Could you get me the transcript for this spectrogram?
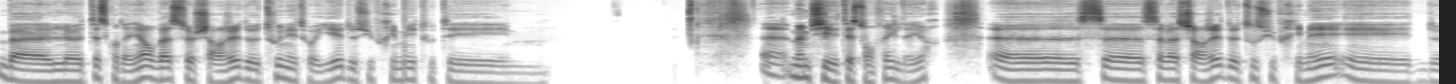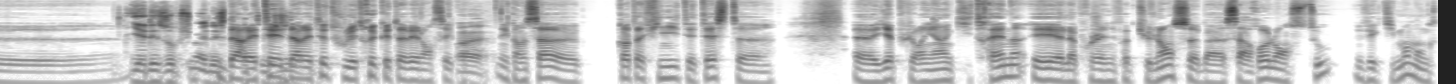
bah, le test container va se charger de tout nettoyer, de supprimer tous tes... euh, même si les tests ont fail d'ailleurs, euh, ça, ça va se charger de tout supprimer et de Il y a des options et des d'arrêter stratégies, d'arrêter tous les trucs que tu avais lancés. quoi. Ouais. Et comme ça, quand tu as fini tes tests, il n'y a plus rien qui traîne. Et la prochaine fois que tu lances, bah, ça relance tout, effectivement. Donc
